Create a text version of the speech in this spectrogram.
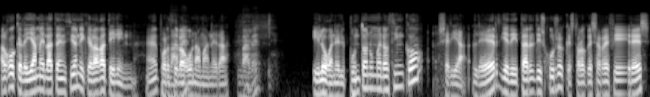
Algo que le llame la atención y que lo haga tilín, ¿eh? Por decirlo de alguna manera. vale. Y luego en el punto número 5 sería leer y editar el discurso, que esto a lo que se refiere es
